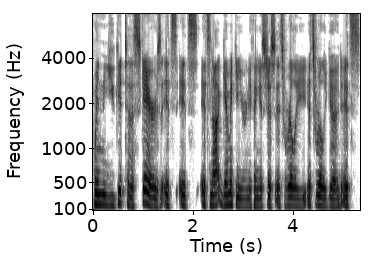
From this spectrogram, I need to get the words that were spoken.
when you get to the scares, it's it's it's not gimmicky or anything. It's just it's really it's really good. It's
